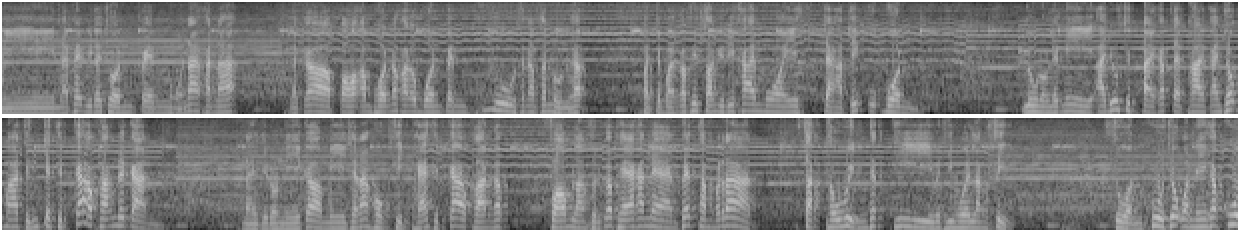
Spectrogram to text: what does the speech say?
มีนายแพทย์วีรชนเป็นหัวหน้าคณะ แล้วก็ปออัมพลนครอุบลเป็นผู้สนับสนุนครับ ปัจจุบันก็ฟิตซ้อมอยู่ที่ค่ายมวยจาติกอุบลลุงหลงเล็กนี่อายุ 18 ครับ แต่ผ่านการชกมาถึง 79 ครั้งด้วยกัน ในจำนวนนี้ก็มีชนะ 60 แพ้ 19 ครั้งครับ ฟอร์มหลังสุดก็แพ้คะแนนเพชรธรรมราช ศักดิ์ทวินที่เวทีมวยลังสิตส่วนคู่ชกวันนี้ครับ คู่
